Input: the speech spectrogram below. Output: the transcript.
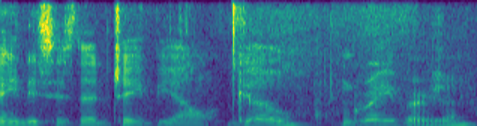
This is the JBL Go gray version.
